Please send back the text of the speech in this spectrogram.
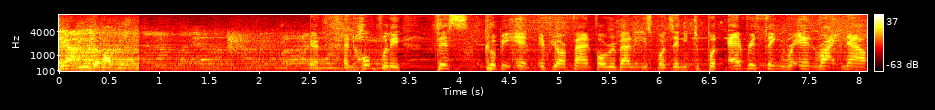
Siap. Ini udah bagus. And hopefully, this could be it. If you're a fan for Rebellion Esports, they need to put everything in right now.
